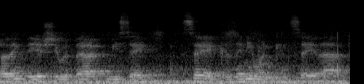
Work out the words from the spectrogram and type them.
I think the issue with that, we say say because anyone can say that.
